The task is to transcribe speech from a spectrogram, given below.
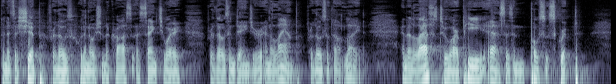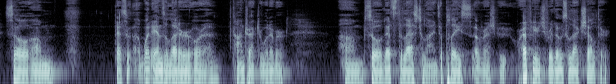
then it's a ship for those with an ocean to cross, a sanctuary for those in danger, and a lamp for those without light. And then the last two are PS, as in postscript. So um, that's what ends a letter or a contract or whatever. Um, so that's the last two lines a place of refuge for those who lack shelter,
